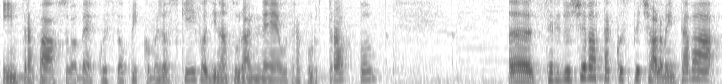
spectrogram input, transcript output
Intrapasso, vabbè, questo OP come lo schifo. Di natura neutra, purtroppo. Eh, se riduceva attacco speciale, aumentava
